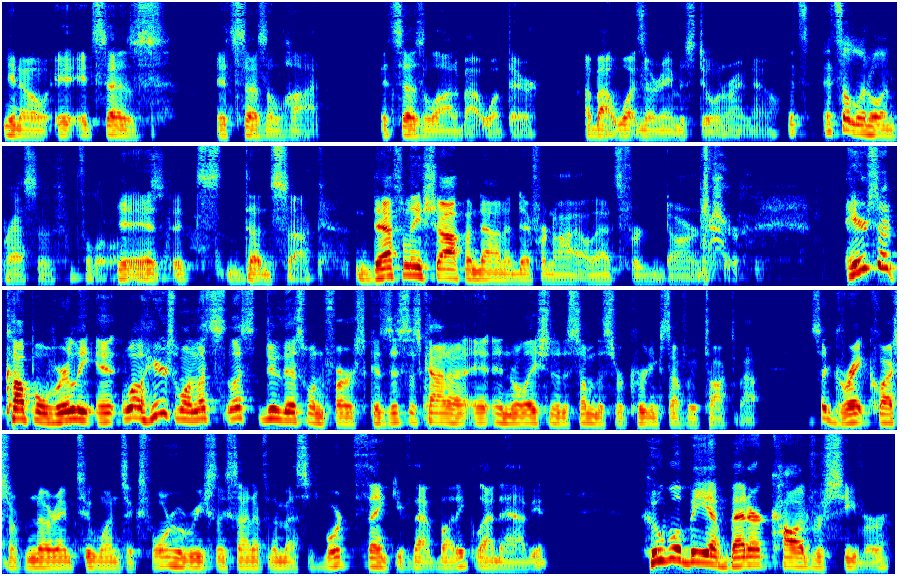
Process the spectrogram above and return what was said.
you know, it, it says it says a lot. It says a lot about what they're about what Notre Dame is doing right now. It's it's a little impressive. It's a little. It, it doesn't suck. Definitely shopping down a different aisle. That's for darn sure. Here's a couple really well. Here's one. Let's let's do this one first because this is kind of in, in relation to some of this recruiting stuff we've talked about. It's a great question from Notre Dame 2164, who recently signed up for the message board. Thank you for that, buddy. Glad to have you. Who will be a better college receiver,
